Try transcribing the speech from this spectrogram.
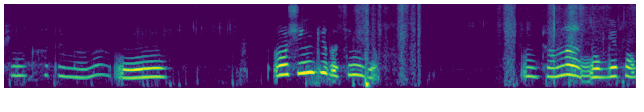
핑크 되면은 오, 어 신기하다 신기해 음, 저는 여기서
